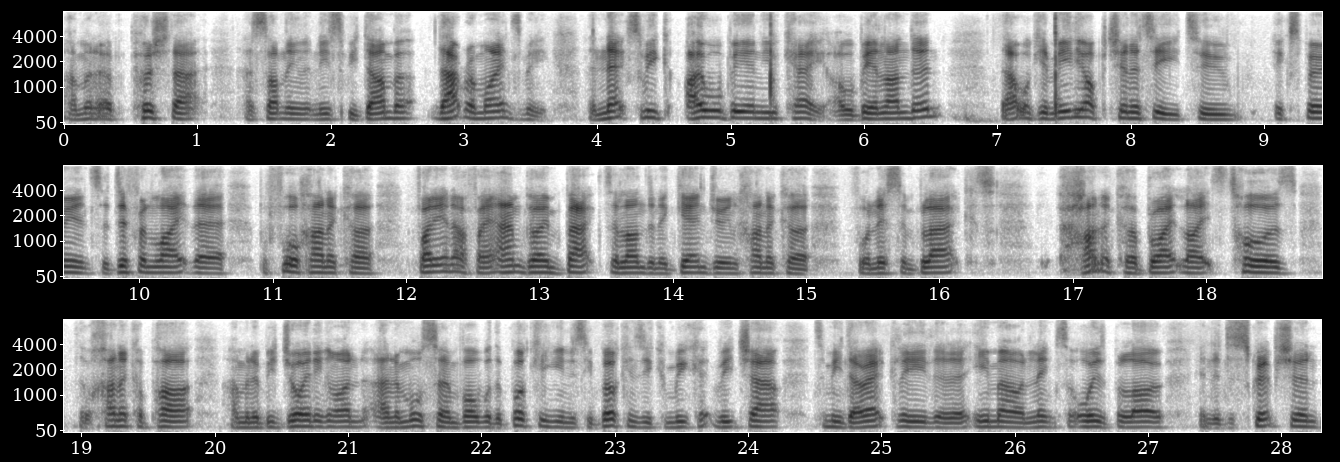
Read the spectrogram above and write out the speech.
I'm going to push that as something that needs to be done. But that reminds me, the next week I will be in UK. I will be in London. That will give me the opportunity to experience a different light there before Hanukkah. Funny enough, I am going back to London again during Hanukkah for Nissim Black's Hanukkah Bright Lights tours, the Hanukkah part. I'm going to be joining on, and I'm also involved with the booking, Unity Bookings. You can re- reach out to me directly. The email and links are always below in the description.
